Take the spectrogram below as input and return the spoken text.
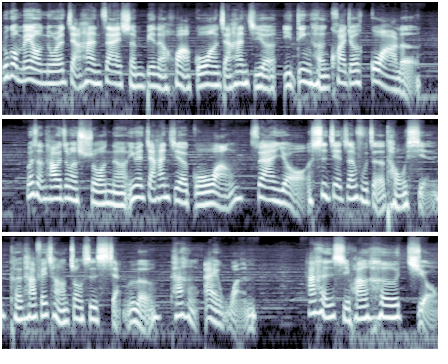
如果没有努尔贾汉在身边的话，国王贾汉吉尔一定很快就挂了。为什么他会这么说呢？因为贾汉吉尔国王虽然有世界征服者的头衔，可是他非常重视享乐，他很爱玩，他很喜欢喝酒。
